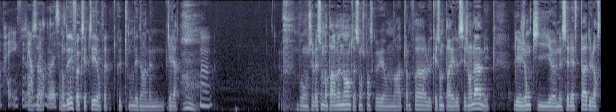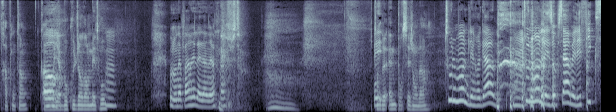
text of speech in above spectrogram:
après ils se. Ouais, À un moment donné, il faut accepter en fait que tout le monde est dans la même galère. Mm. Bon, je sais pas si on en parle maintenant, de toute façon, je pense qu'on aura plein de fois l'occasion de parler de ces gens-là, mais les gens qui euh, ne se lèvent pas de leur strapontin quand Oh. il y a beaucoup de gens dans le métro. Mm. On en a parlé la dernière fois. Putain. Tant Et- de haine pour ces gens-là. Tout le monde les regarde. Tout le monde les observe et les fixe.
